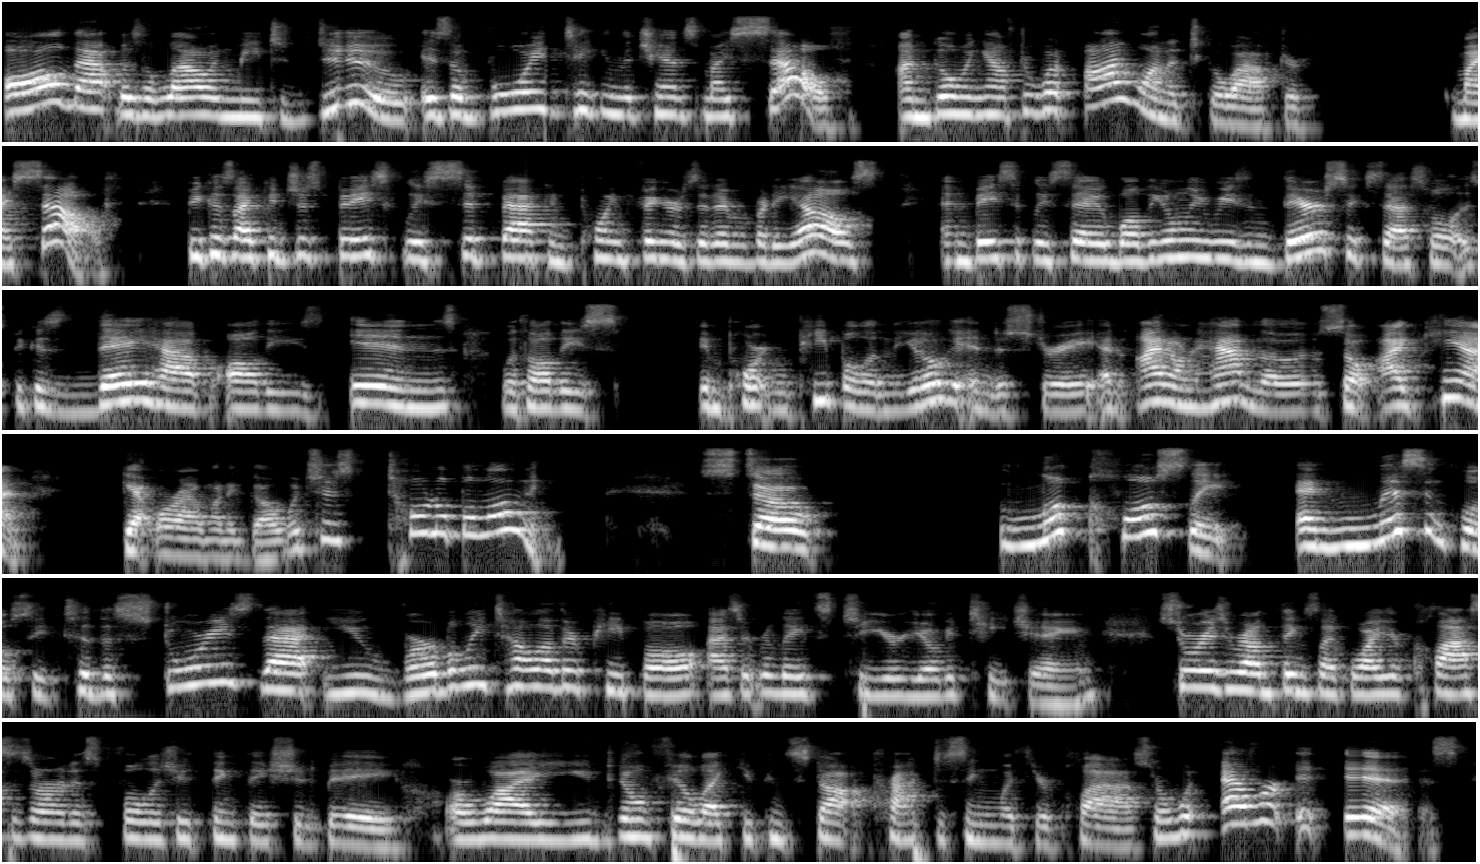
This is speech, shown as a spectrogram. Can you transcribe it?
All that was allowing me to do is avoid taking the chance myself on going after what I wanted to go after myself because I could just basically sit back and point fingers at everybody else and basically say, well, the only reason they're successful is because they have all these ins with all these important people in the yoga industry, and I don't have those. So I can't get where I want to go, which is total baloney. So look closely and listen closely to the stories that you verbally tell other people as it relates to your yoga teaching. Stories around things like why your classes aren't as full as you think they should be, or why you don't feel like you can stop practicing with your class, or whatever it is.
